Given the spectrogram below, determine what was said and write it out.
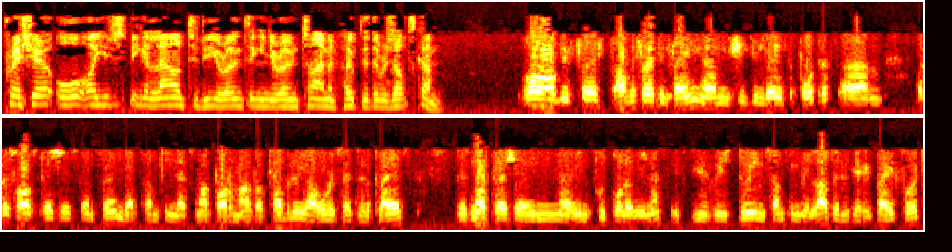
pressure, or are you just being allowed to do your own thing in your own time and hope that the results come? Well, I'll be first. I'll be first in saying um, she's been very supportive. Um, but as far as pressure is concerned, that's something that's not part of my vocabulary. I always say to the players, there's no pressure in uh, in football arena. If you're doing something we love and we're getting paid for it,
